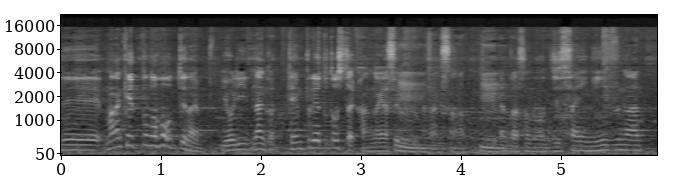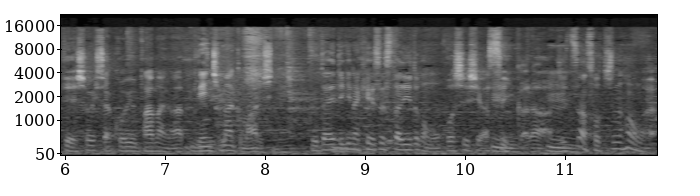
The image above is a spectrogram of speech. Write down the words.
でマーケットの方っていうのはよりなんかテンプレートとしては考えやすい部分がたくさんあって、うん。なんかその実際にニーズがあって消費者はこういうパターンがあってベンチマークもあるしね。具体的なケーススタディとかも起こしやすいから、うん。実はそっちの方が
